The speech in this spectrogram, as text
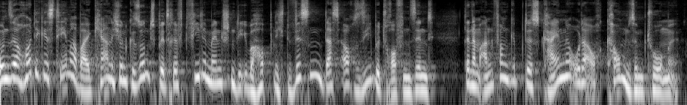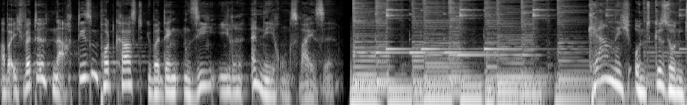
Unser heutiges Thema bei Kernig und Gesund betrifft viele Menschen, die überhaupt nicht wissen, dass auch sie betroffen sind. Denn am Anfang gibt es keine oder auch kaum Symptome. Aber ich wette, nach diesem Podcast überdenken Sie Ihre Ernährungsweise. Kernig und Gesund,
